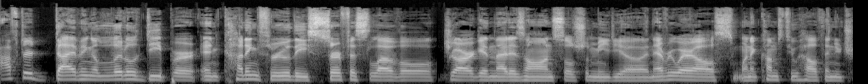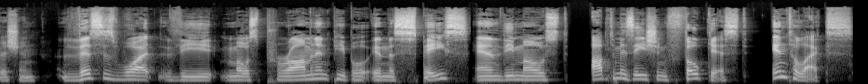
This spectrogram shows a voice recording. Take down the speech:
after diving a little deeper and cutting through the surface level jargon that is on social media and everywhere else when it comes to health and nutrition, this is what the most prominent people in the space and the most optimization focused intellects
